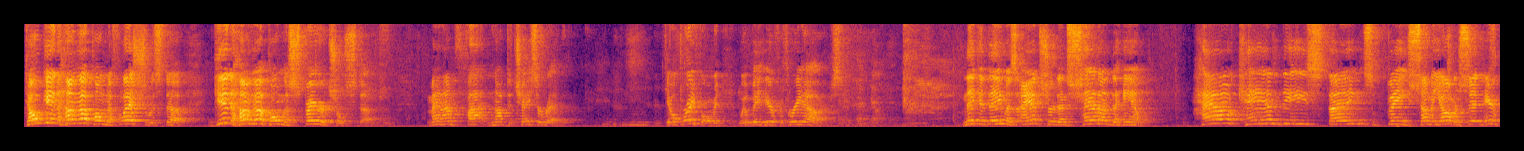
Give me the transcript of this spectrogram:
Don't get hung up on the fleshly stuff. Get hung up on the spiritual stuff. Man, I'm fighting not to chase a rabbit. Y'all pray for me. We'll be here for three hours. Nicodemus answered and said unto him, How can these things be? Some of y'all are sitting here.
